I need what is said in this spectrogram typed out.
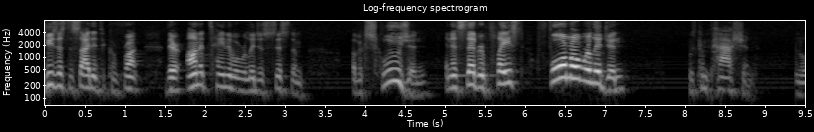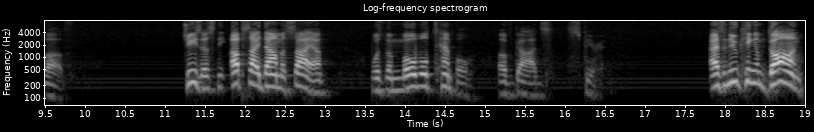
Jesus decided to confront their unattainable religious system of exclusion and instead replaced formal religion with compassion and love. Jesus, the upside down Messiah, was the mobile temple of God's Spirit. As the new kingdom dawned,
